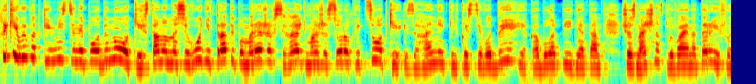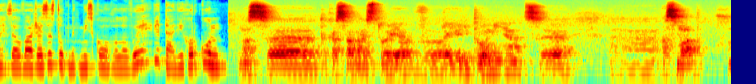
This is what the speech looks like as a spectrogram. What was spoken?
Такі випадки в місті не поодинокі. Станом на сьогодні втрати по мережах сягають майже 40% із загальної кількості води, яка була піднята, що значно впливає на тарифи, зауважує заступник міського голови Віталій Горкун. У нас е, така сама історія в районі Проміня. Це е, Асмат е,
